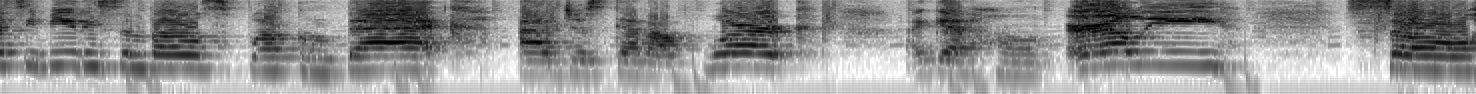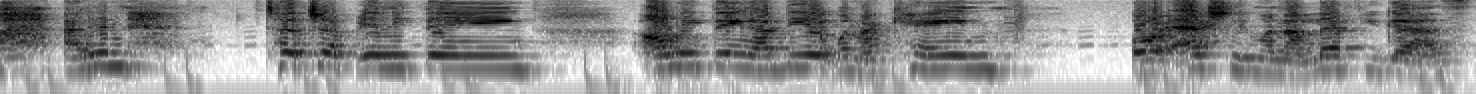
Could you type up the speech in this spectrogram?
Fancy Beauties and Bows, welcome back. I just got off work. I got home early. So I didn't touch up anything. Only thing I did when I came, or actually when I left you guys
